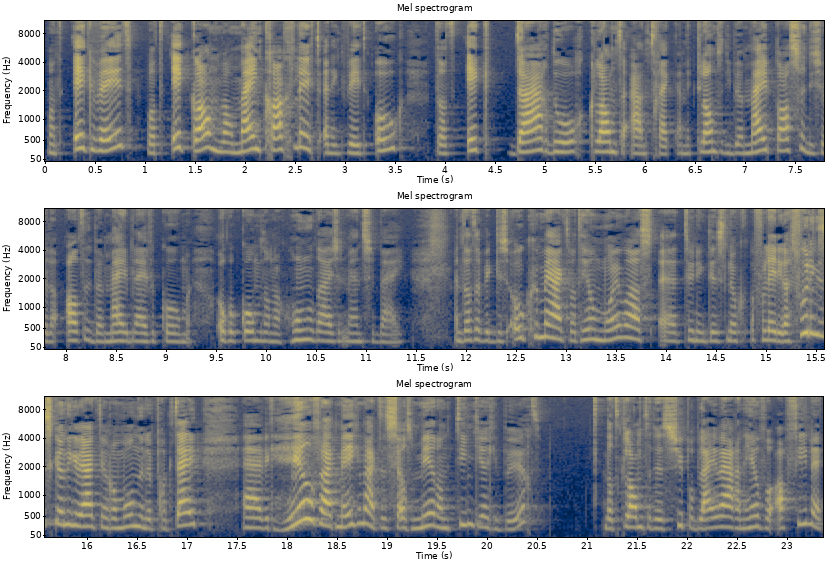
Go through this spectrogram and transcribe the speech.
Want ik weet wat ik kan, waar mijn kracht ligt. En ik weet ook dat ik daardoor klanten aantrek. En de klanten die bij mij passen, die zullen altijd bij mij blijven komen. Ook al komen er nog honderdduizend mensen bij. En dat heb ik dus ook gemerkt, wat heel mooi was. Uh, toen ik dus nog volledig als voedingsdeskundige werkte in Ramon in de praktijk, uh, heb ik heel vaak meegemaakt. Dat is zelfs meer dan tien keer gebeurd dat klanten dus super blij waren en heel veel afvielen.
